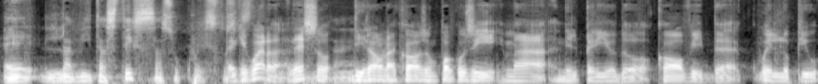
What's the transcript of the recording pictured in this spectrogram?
è la vita stessa su questo. Perché guarda, adesso vita, eh. dirò una cosa un po' così, ma nel periodo Covid, quello più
